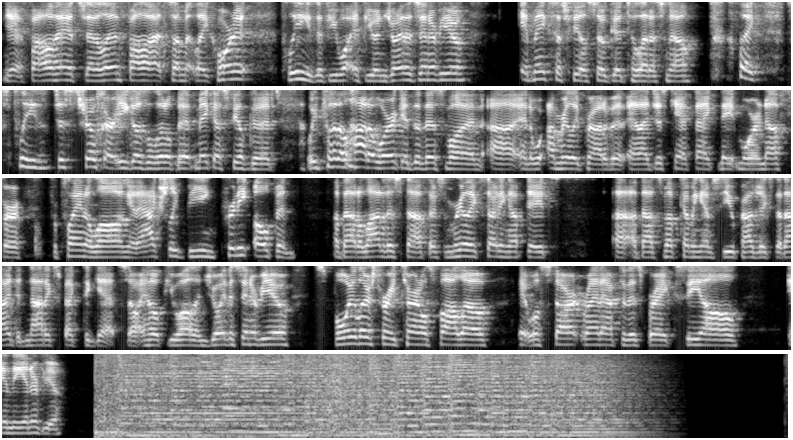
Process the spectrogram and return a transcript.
Yeah, follow Hey, it's Jenna Lynn. Follow at Summit Lake Hornet. Please, if you if you enjoy this interview, it makes us feel so good to let us know. like, please just stroke our egos a little bit, make us feel good. We put a lot of work into this one, uh, and I'm really proud of it. And I just can't thank Nate Moore enough for for playing along and actually being pretty open about a lot of this stuff. There's some really exciting updates. Uh, about some upcoming MCU projects that I did not expect to get. So I hope you all enjoy this interview. Spoilers for Eternals follow. It will start right after this break. See y'all in the interview.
